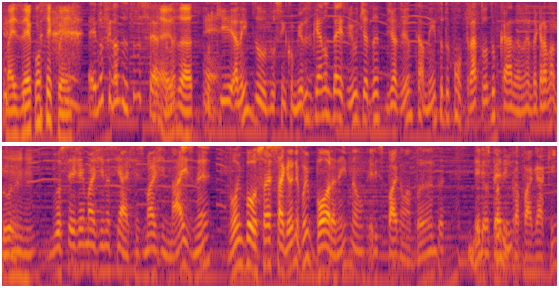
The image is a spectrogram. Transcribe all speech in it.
Mas é consequência. E no final deu tudo certo, É, né? exato. Porque além do- dos 5 mil, eles ganharam 10 mil de adiantamento do contrato lá do cara, né? Da gravadora. Uhum. Você já imagina assim, ah, esses marginais, né? Vão embolsar essa grana e vão embora, né? E Não, eles pagam a banda, eles Exatamente. pedem pra pagar quem?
